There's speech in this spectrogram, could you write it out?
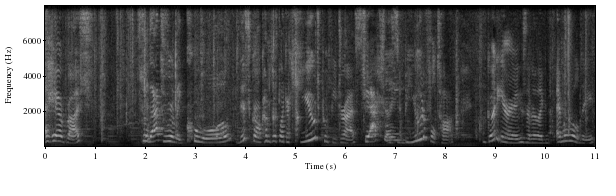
a hairbrush. So that's really cool. This girl comes with like a huge poofy dress. She actually This beautiful top, good earrings that are like emeraldy,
